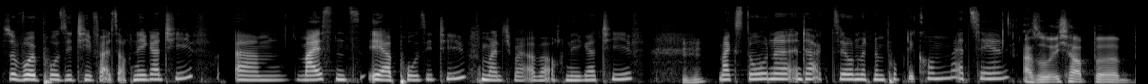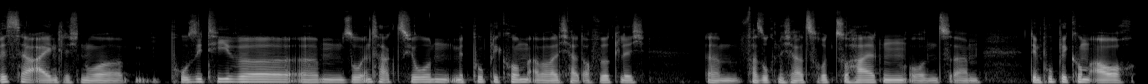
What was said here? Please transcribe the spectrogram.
sowohl positiv als auch negativ. Ähm, meistens eher positiv, manchmal aber auch negativ. Mhm. Magst du eine Interaktion mit einem Publikum erzählen? Also ich habe äh, bisher eigentlich nur positive ähm, so Interaktionen mit Publikum, aber weil ich halt auch wirklich ähm, versuche mich halt zurückzuhalten und ähm, dem Publikum auch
